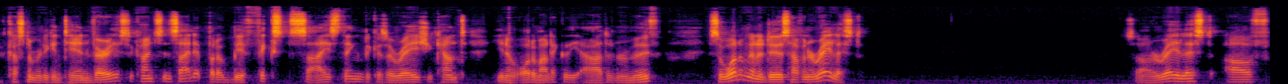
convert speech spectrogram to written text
a customer to contain various accounts inside it, but it would be a fixed size thing because arrays you can't, you know, automatically add and remove. So what I'm going to do is have an array list. So an array list of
